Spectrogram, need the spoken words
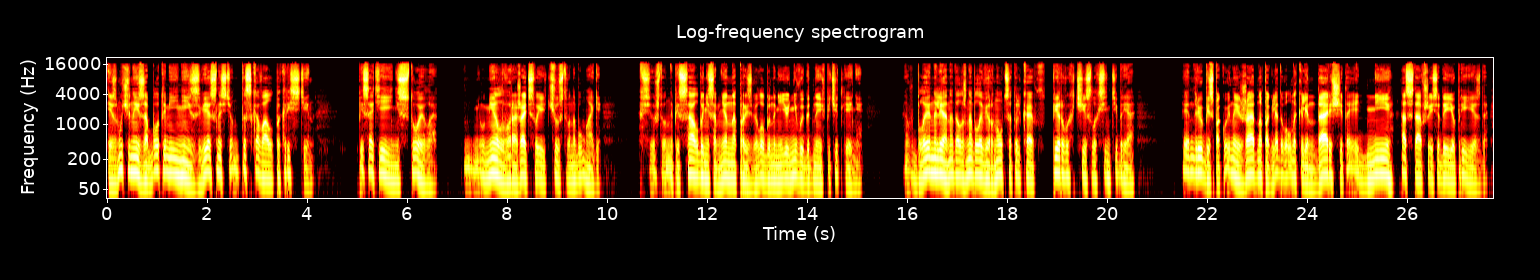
Измученный заботами и неизвестностью, он тосковал по Кристин. Писать ей не стоило, не умел выражать свои чувства на бумаге. Все, что он написал бы, несомненно, произвело бы на нее невыгодное впечатление. В Бленнеле она должна была вернуться только в первых числах сентября. Эндрю беспокойно и жадно поглядывал на календарь, считая дни, оставшиеся до ее приезда —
